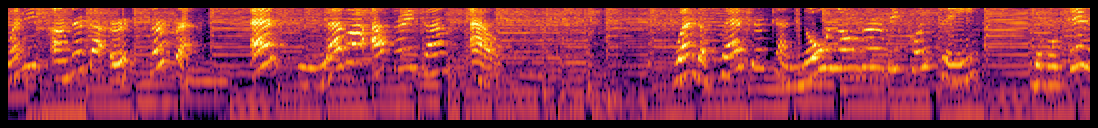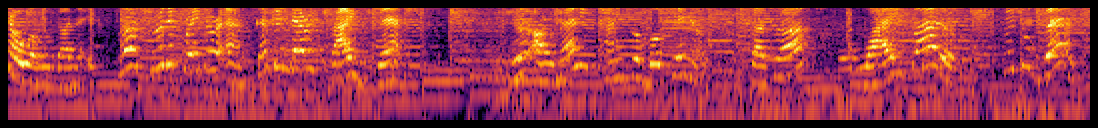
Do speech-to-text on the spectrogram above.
when it's under the Earth's surface, and lava When the pressure can no longer be contained, the volcano will gonna explode through the crater and secondary side vents. There are many kinds of volcanoes, such as wide bottoms, fissure vents,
